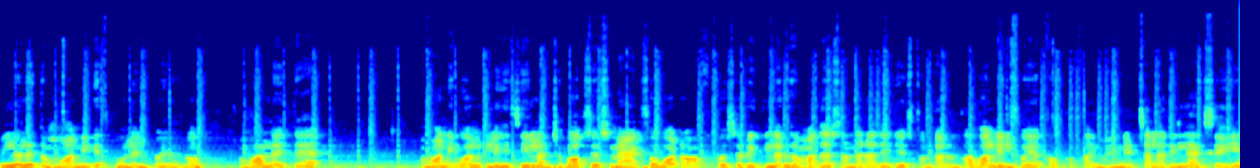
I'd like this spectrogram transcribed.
పిల్లలైతే మార్నింగే స్కూల్ వెళ్ళిపోయారు. వాళ్ళైతే మార్నింగ్ వాళ్ళకి లేచి lunch boxes snacks water. Of course రెగ్యులర్గా మదర్స్ అందరు అదే చేస్తుంటారు అనుకో వాళ్ళు వెళ్ళిపోయాక ఒక ఫైవ్ మినిట్స్ అలా రిలాక్స్ అయ్యి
